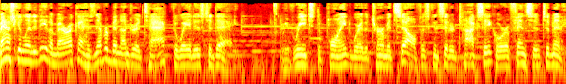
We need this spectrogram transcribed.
Masculinity in America has never been under attack the way it is today. We've reached the point where the term itself is considered toxic or offensive to many.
